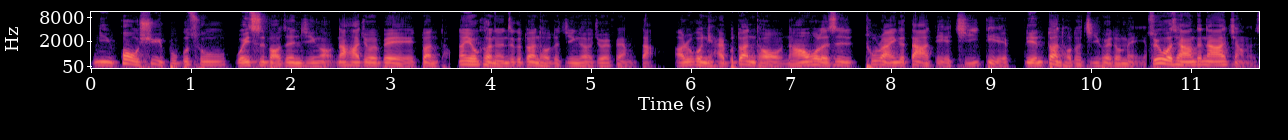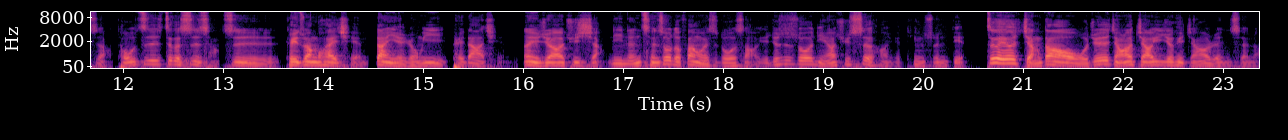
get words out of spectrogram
你后续补不出维持保证金哦，那它就会被断头，那有可能这个断头的金额就会非常大啊。如果你还不断头，然后或者是突然一个大跌急跌，连断头的机会都没有。所以我常常跟大家讲的是啊，投资这个市场是可以赚快钱，但也容易赔大钱。那你就要去想你能承受的范围是多少，也就是说你要去设好你的停损点。这个又讲到，我觉得讲到交易就可以讲到人生了。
